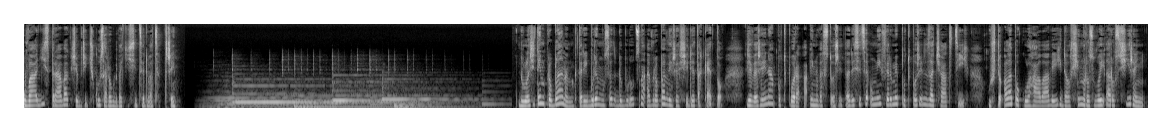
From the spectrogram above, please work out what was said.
uvádí zpráva k žebříčku za rok 2023. Důležitým problémem, který bude muset do budoucna Evropa vyřešit, je také to, že veřejná podpora a investoři tady sice umí firmy podpořit v začátcích, už to ale pokulhává v jejich dalším rozvoji a rozšíření.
